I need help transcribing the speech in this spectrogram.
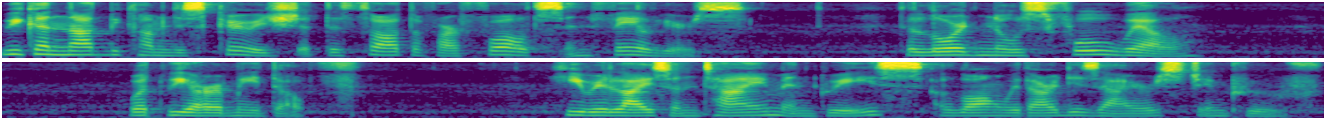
We cannot become discouraged at the thought of our faults and failures. The Lord knows full well what we are made of. He relies on time and grace along with our desires to improve.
